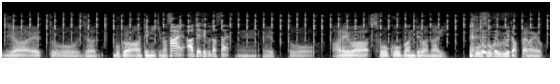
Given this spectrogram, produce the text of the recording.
じゃあ、えっと、じゃあ、僕は当てに行きます。はい、当ててください。うん、えっと、あれは走行版ではない。高速具だったのよ。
